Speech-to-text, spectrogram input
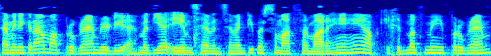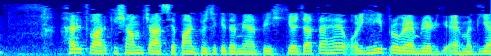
سامعین کرام، آپ program radio Ahmadiyya A M seven seventy پر سماعت فرما رہے ہیں۔ آپ کی خدمت میں یہ پروگرام ہر اتوار کی شام چار سے پانچ بجے کے درمیان پیش کیا جاتا ہے اور یہی پروگرام ریڈیو احمدیہ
